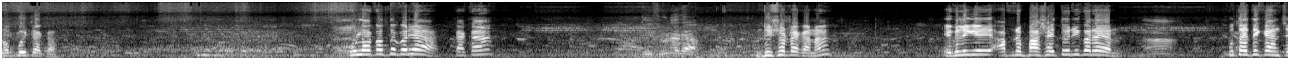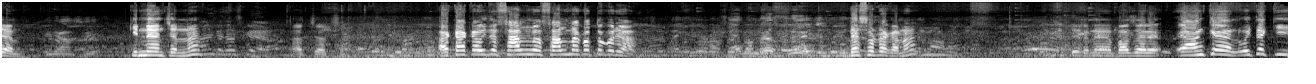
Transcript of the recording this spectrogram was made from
নব্বই টাকা। কুলা কত করিয়া কাকা? দুশো টাকা। দুশো টাকা না? এগুলি কি আপনি বাসায় তৈরি করেন? না। কোথায় থেকে আনছেন? কিনে আনছেন না? আচ্ছা আচ্ছা। আর কাকা ওই যে শাল শাল না কত বেচলো দেড়শো টাকা না? এখানে বাজারে এ আঙ্কেল ওইটা কি?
